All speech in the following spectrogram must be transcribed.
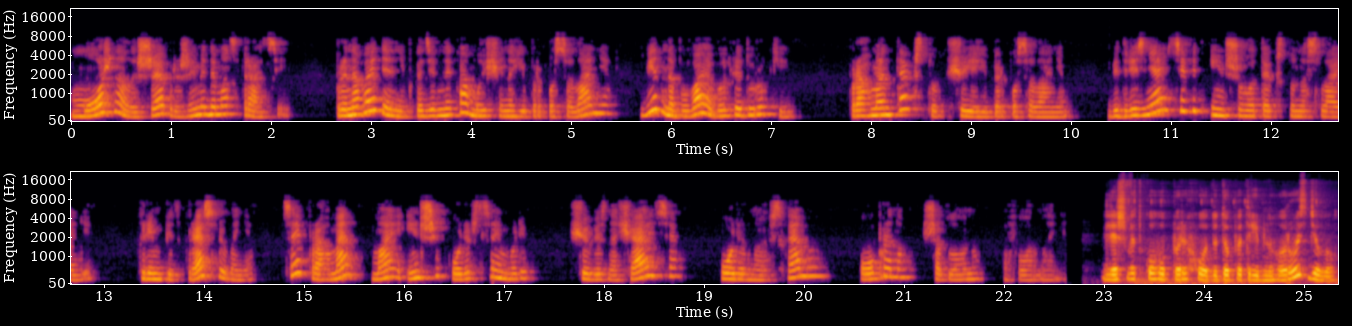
можна лише в режимі демонстрації. При наведенні вказівника миші на гіперпосилання він набуває вигляду руки. Фрагмент тексту, що є гіперпосиланням, відрізняється від іншого тексту на слайді. Крім підкреслювання, цей фрагмент має інший колір символів, що відзначаються кольорною схемою обраного шаблону оформлення. Для швидкого переходу до потрібного розділу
